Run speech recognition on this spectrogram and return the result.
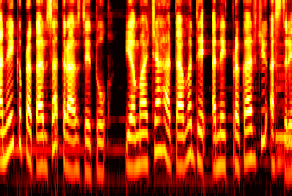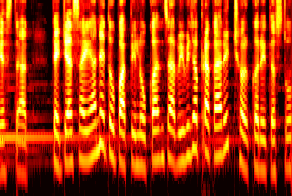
अनेक प्रकारचा त्रास देतो. यमाच्या हातामध्ये अनेक प्रकारची अस्त्रे असतात. त्याच्या सहाय्याने तो पापी लोकांचा विविध प्रकारे छळ करीत असतो.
